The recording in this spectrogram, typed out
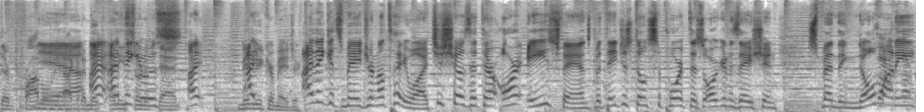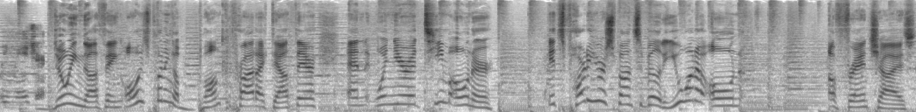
they're probably yeah, not going to make I, I any think sort it of was dent. I, Midweek I- or major? I think it's major, and I'll tell you why. It just shows that there are A's fans, but they just don't support this organization, spending no money, major. doing nothing, always putting a bunk product out there. And when you're a team owner, it's part of your responsibility. You want to own a franchise.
